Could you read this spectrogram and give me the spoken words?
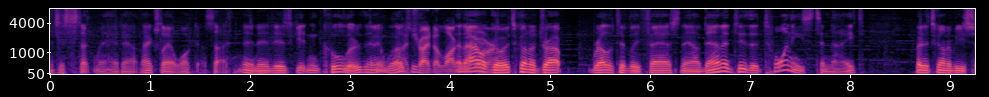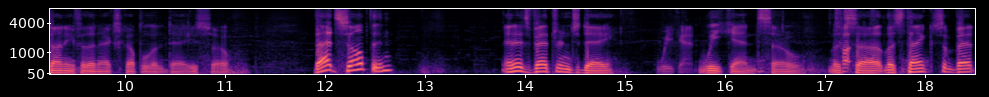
I just stuck my head out. Actually, I walked outside, and it is getting cooler than it was I tried to lock an hour door. ago. It's going to drop relatively fast now, down into the 20s tonight, but it's going to be sunny for the next couple of days. So that's something. And it's Veterans Day Weekend. weekend. So let's uh, let's thank some vet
